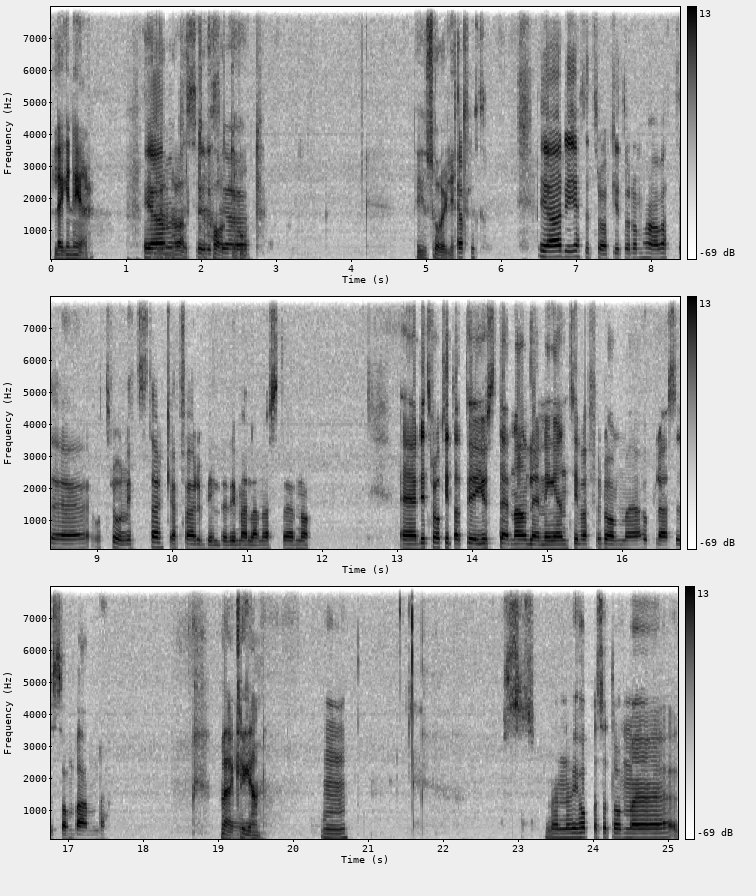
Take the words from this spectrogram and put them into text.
lägger ner. På ja, grund av allt hat och hot. Det är ju sorgligt. Ja, ja, det är jättetråkigt och de har varit eh, otroligt starka förebilder i Mellanöstern. Och, eh, det är tråkigt att det är just den anledningen till varför de eh, upplöses som band. Verkligen. Mm. Men vi hoppas att de eh,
